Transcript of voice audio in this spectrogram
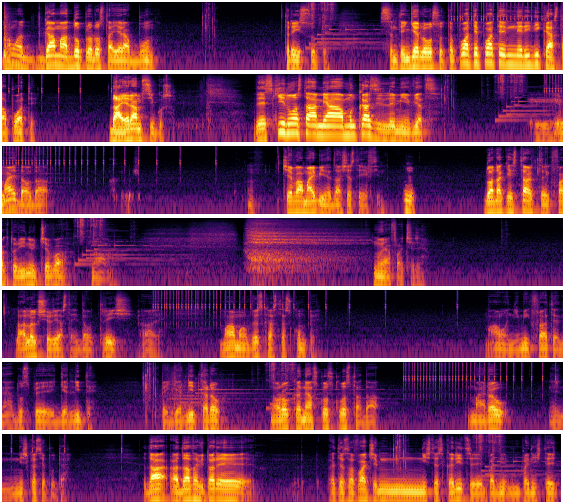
Mamă, gama Doppler ăsta era bun. 300. Sunt în gher la 100. Poate, poate ne ridică asta, poate. Da, eram sigur. De skin-ul ăsta mi-a mâncat zilele mie în viață. Îi mai dau, da. Ceva mai bine, dar și asta e ieftin. Mm. Doar dacă e Star Trek, Factory New, ceva. No. Nu e afacere. La luxury asta îi dau 30. Hai. Mamă, vezi că astea scumpe. Mamă, nimic, frate, ne-a dus pe gherlite. Pe gherlite rău. Noroc că ne-a scos cu ăsta, dar mai rău, nici, nici că se putea. Da, data viitoare trebuie să facem niște scărițe pe, ni- pe niște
